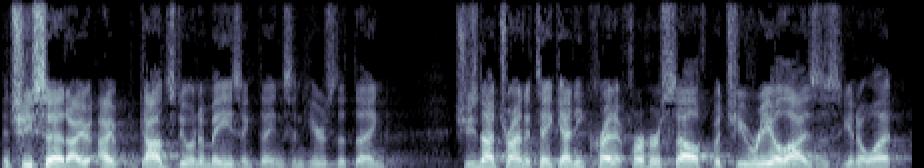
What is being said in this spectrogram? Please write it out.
And she said, I, I, God's doing amazing things, and here's the thing. She's not trying to take any credit for herself, but she realizes, you know what?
